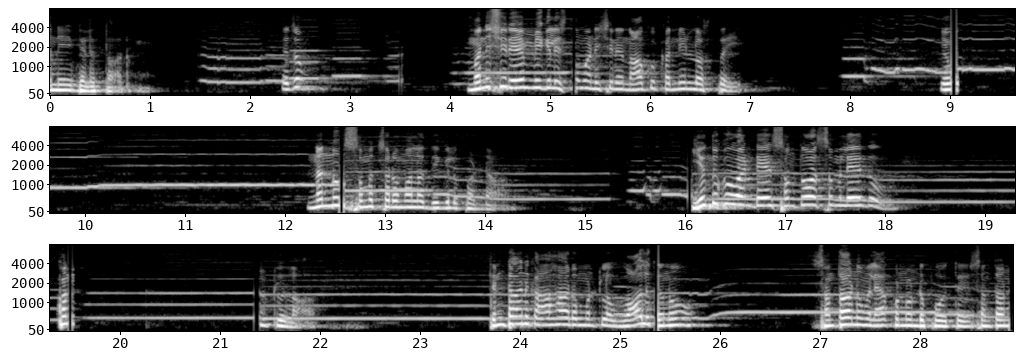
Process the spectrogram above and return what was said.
అని వెళతారు. నిజం? మనిషిని ఏం మిగిలిస్తూ మనిషిని నాకు కన్నీళ్ళు వస్తాయి నన్ను సంవత్సరమాల దిగులు పడ్డా. ఎందుకు అంటే సంతోషం లేదు. కొన్నింట్లో తినటానికి ఆహారం ఉంట్లో వాళ్ళును సంతానం లేకుండా ఉండిపోతే సంతానం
